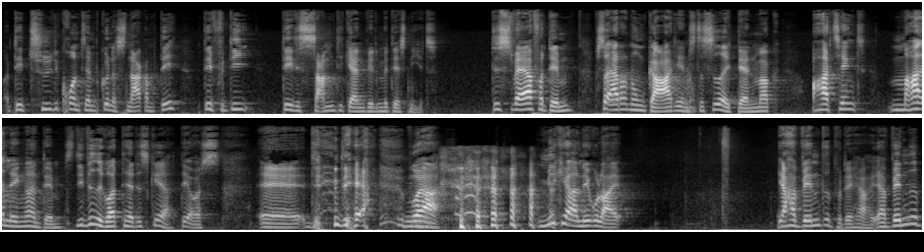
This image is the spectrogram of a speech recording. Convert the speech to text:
Og det er tydelig grund til, at han begynder at snakke om det. Det er fordi, det er det samme, de gerne vil med Destiny 1. Desværre for dem, så er der nogle Guardians, der sidder i Danmark, og har tænkt meget længere end dem. Så de ved godt, det her det sker. Det er også. Øh, det, det er, prøv at høre. Mika og Nikolaj, jeg har ventet på det her. Jeg har ventet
